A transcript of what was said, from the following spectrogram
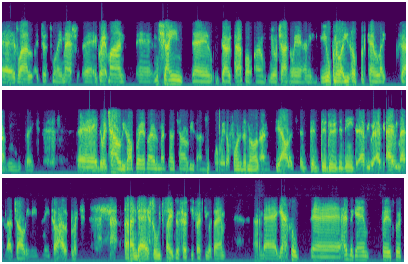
uh, as well. Just when I met uh, a great man uh, in Shine, uh, Derek Pepper, and we were chatting away, and he, he opened our eyes up with kind of like certain like uh, the way charities operate now, the mental health charities, and what way they're funded and all. And yeah, like, they, they do, they need every every every mental health charity needs needs our help, like. And uh, so we decided to 50-50 with them, and uh, yeah, so uh, head in the game. Facebook,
